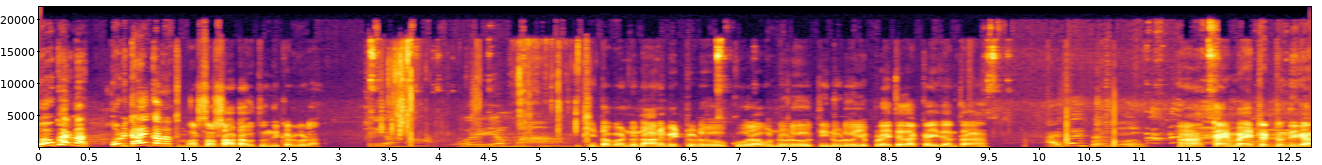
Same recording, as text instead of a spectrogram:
రోవు కర్మ ఓడి కాయం కర్ర. వర్షం స్టార్ట్ అవుతుంది ఇక్కడ కూడా. అమ్మ. చింతపండు నానబెట్టుడు కూర వండుడు తినుడు ఎప్పుడైతే దక్క ఇదంతా? టైం బయటట్టుందిగా.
